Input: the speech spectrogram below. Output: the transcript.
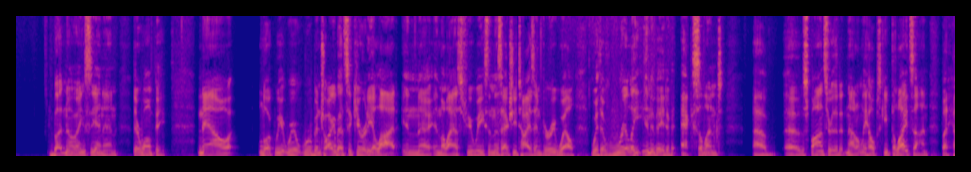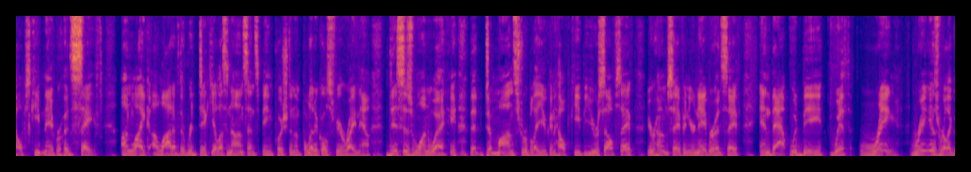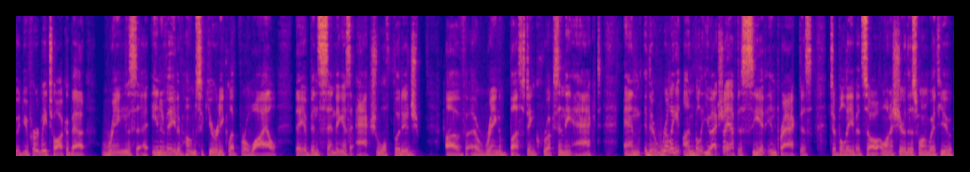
But knowing CNN, there won't be. Now, look, we, we have been talking about security a lot in uh, in the last few weeks, and this actually ties in very well with a really innovative, excellent uh, uh, sponsor that it not only helps keep the lights on, but helps keep neighborhoods safe. Unlike a lot of the ridiculous nonsense being pushed in the political sphere right now, this is one way that demonstrably you can help keep yourself safe, your home safe, and your neighborhood safe, and that would be with Ring. Ring is really good. You've heard me talk about Ring's uh, innovative home security clip for a while. They have been sending us actual footage of a ring busting crooks in the act. And they're really unbelievable. You actually have to see it in practice to believe it. So I want to share this one with you.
